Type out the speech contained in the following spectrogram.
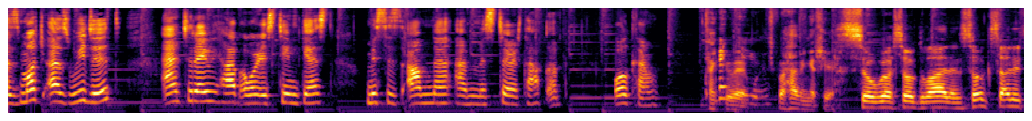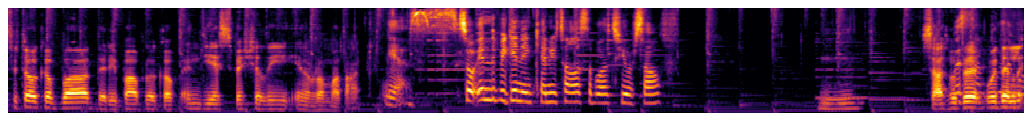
as much as we did. And today we have our esteemed guest, Mrs. Amna and Mr. Taqib. Welcome. Thank, you very much for having us here. So we're so glad and so excited to talk about the Republic of India, especially in Ramadan. Yes. So, in the beginning, can you tell us about yourself? Mm-hmm. Start with the with the la-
